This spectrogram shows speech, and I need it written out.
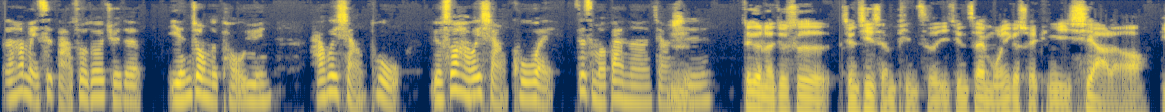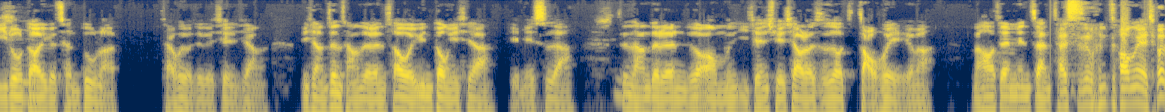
可能他每次打坐都会觉得严重的头晕，还会想吐，有时候还会想哭，诶，这怎么办呢？讲师，这个呢，就是精气神品质已经在某一个水平以下了啊，低落到一个程度了，才会有这个现象。你想正常的人稍微运动一下也没事啊。正常的人，你说哦，我们以前学校的时候早会有没有？然后在那边站才十分钟哎，就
